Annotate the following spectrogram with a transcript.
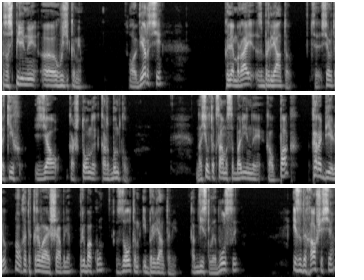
заспілены э, гузікамі. О версі клямрай з брылянтаў. Сярод такіх зяў каштоўны карбункул. Насіл таксама сабаліны каўпак карабелю ну гэта крывая шабля пры баку золотам і брылянтамі. Абвіслыя вусы. І задыхаўшыся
